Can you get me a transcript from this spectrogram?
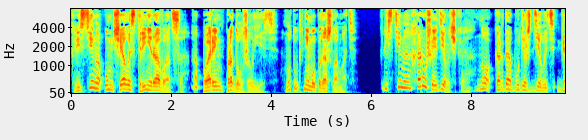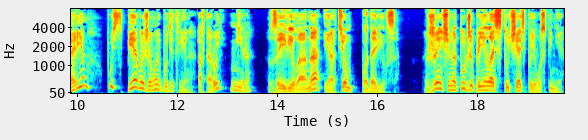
Кристина умчалась тренироваться, а парень продолжил есть. Но тут к нему подошла мать. Кристина хорошая девочка, но когда будешь делать гарем, пусть первой женой будет Лена, а второй — Мира. Заявила она, и Артем подавился. Женщина тут же принялась стучать по его спине.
